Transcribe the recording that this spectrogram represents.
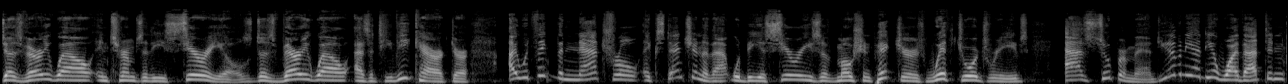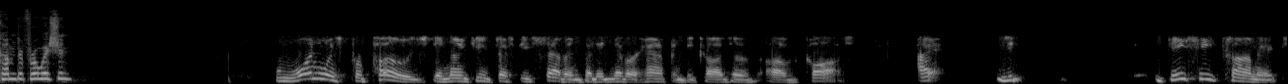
does very well in terms of these serials, does very well as a TV character. I would think the natural extension of that would be a series of motion pictures with George Reeves as Superman. Do you have any idea why that didn't come to fruition? One was proposed in 1957, but it never happened because of, of cost. I, you, DC Comics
